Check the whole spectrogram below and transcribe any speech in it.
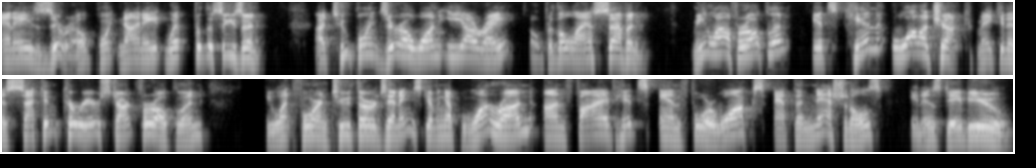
and a 0.98 whip for the season a 2.01 ERA over the last seven. Meanwhile, for Oakland, it's Ken Waldichuk making his second career start for Oakland. He went four and two thirds innings, giving up one run on five hits and four walks at the Nationals in his debut.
